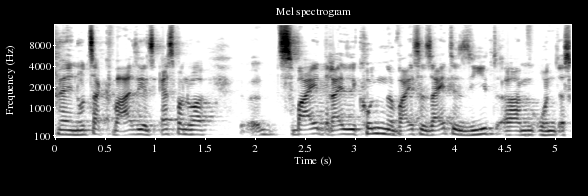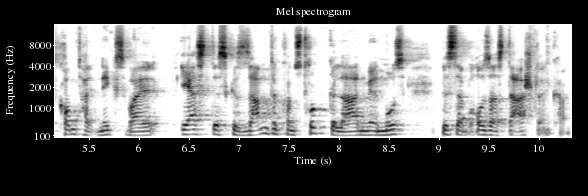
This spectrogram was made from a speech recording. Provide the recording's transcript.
wenn der Nutzer quasi jetzt erstmal nur äh, zwei, drei Sekunden eine weiße Seite sieht ähm, und es kommt halt nichts, weil erst das gesamte Konstrukt geladen werden muss, bis der Browser es darstellen kann.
